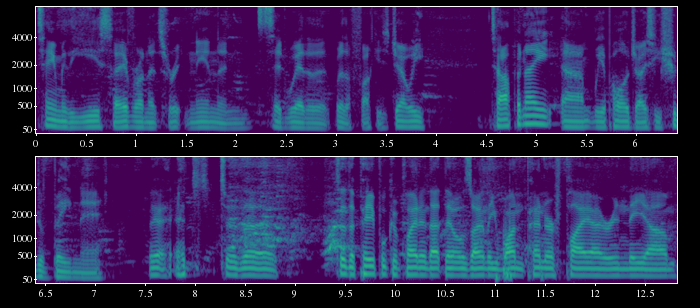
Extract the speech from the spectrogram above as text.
team of the year. So everyone that's written in and said, Where the, where the fuck is Joey? Tapine. Um, we apologise. He should have been there. Yeah, and to the to the people complaining that there was only one Penrith player in the um,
